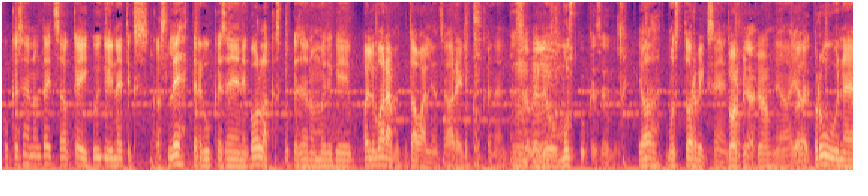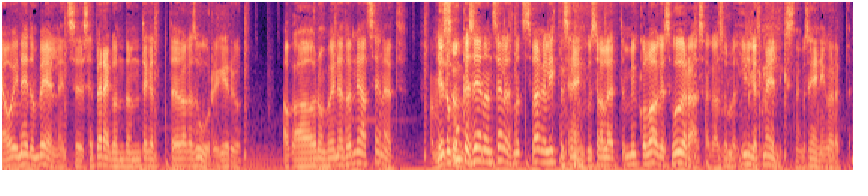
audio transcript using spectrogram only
kukeseen on täitsa okei okay,, kuigi näiteks kas lehter kukeseen ja kollakas kukeseen on muidugi palju paremad kui tavaline on see harilik kukeseen. see on veel ju must kukeseen. jah, must torbikseen. torbik jah. ja, ja, ja pruune ja oi, neid on veel, neid, see, see perekond on tegelikult väga suur ja kirju. aga noh, või need on head seened ja no kukeseen on selles mõttes väga lihtne seen, kui sa oled mükoloogias võõras, aga sulle ilgelt meeldiks nagu seeni korjata.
